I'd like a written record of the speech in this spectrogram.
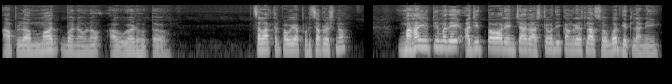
आपलं मत बनवणं अवघड होतं. चला तर पाहूया पुढचा प्रश्न. महायुतीमध्ये अजित पवार यांच्या राष्ट्रवादी काँग्रेसला सोबत घेतल्याने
